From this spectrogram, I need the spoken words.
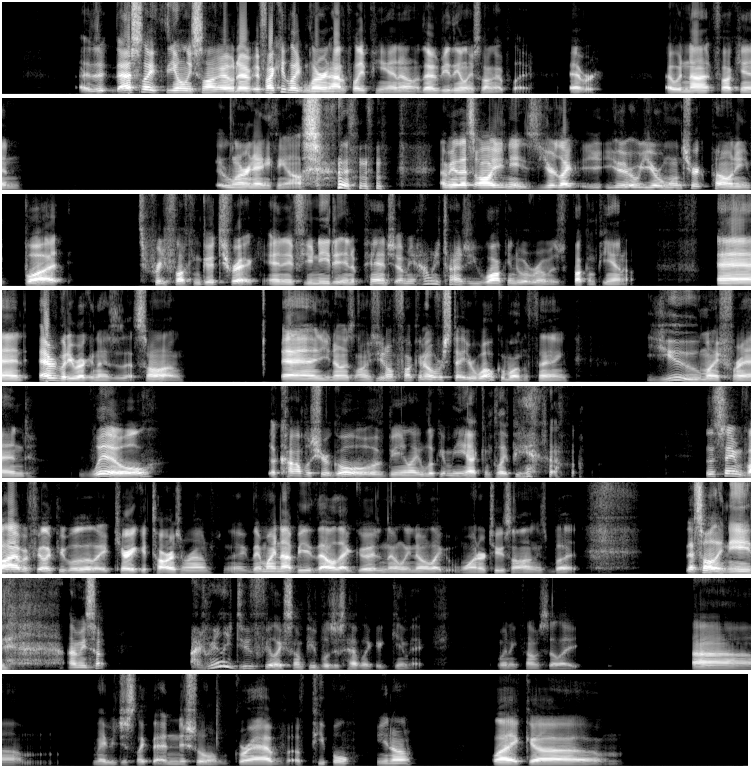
Uh, that's like the only song I would ever. If I could like learn how to play piano, that would be the only song I play ever. I would not fucking learn anything else. I mean, that's all you need. You're like you're you're one trick pony, but it's a pretty fucking good trick. And if you need it in a pinch, I mean, how many times do you walk into a room there's a fucking piano, and everybody recognizes that song. And you know, as long as you don't fucking overstay your welcome on the thing, you, my friend, will accomplish your goal of being like, look at me, I can play piano. the same vibe. I feel like people that like carry guitars around, they might not be all that good, and they only know like one or two songs, but that's all they need. I mean, so I really do feel like some people just have like a gimmick when it comes to like, um, maybe just like the initial grab of people, you know, like um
